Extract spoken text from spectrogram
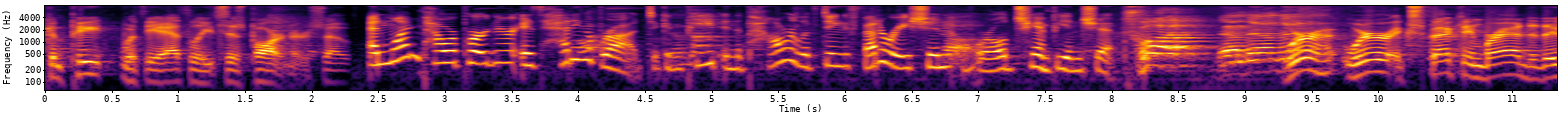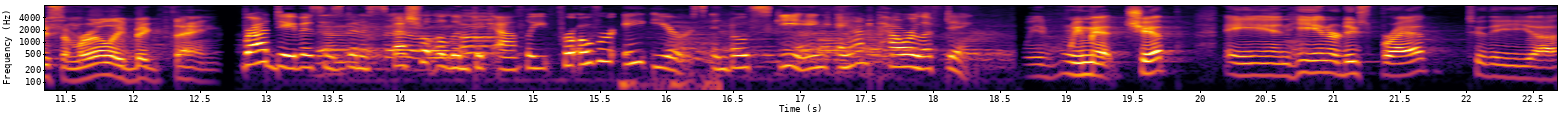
compete with the athletes as partners. So. And one power partner is heading abroad to compete in the Powerlifting Federation World Championship. Down, down, down. We're, we're expecting Brad to do some really big things. Brad Davis has been a Special Olympic athlete for over eight years in both skiing and powerlifting. We, we met Chip, and he introduced Brad to the, uh,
